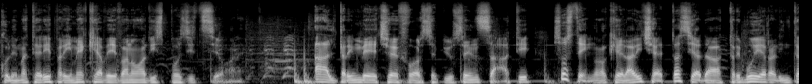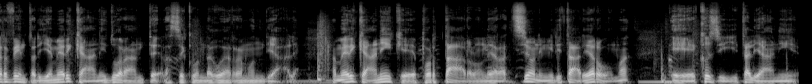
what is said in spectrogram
con le materie prime che avevano a disposizione. Altri invece, forse più sensati, sostengono che la ricetta sia da attribuire all'intervento degli americani durante la seconda guerra mondiale. Americani che portarono le razioni militari a Roma e così gli italiani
